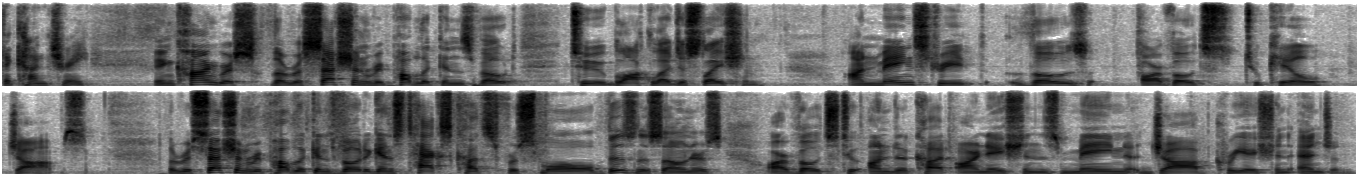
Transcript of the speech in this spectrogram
the country. In Congress, the recession Republicans vote to block legislation. On Main Street, those are votes to kill jobs. The recession Republicans vote against tax cuts for small business owners are votes to undercut our nation's main job creation engine.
